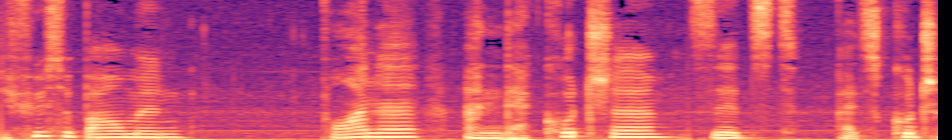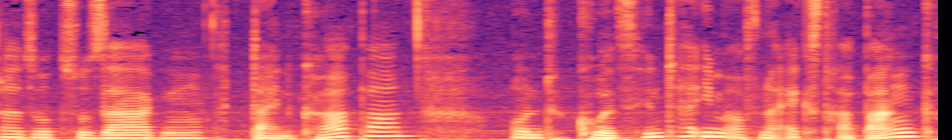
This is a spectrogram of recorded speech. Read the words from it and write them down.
die Füße baumeln. Vorne an der Kutsche sitzt als Kutscher sozusagen dein Körper und kurz hinter ihm auf einer extra Bank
